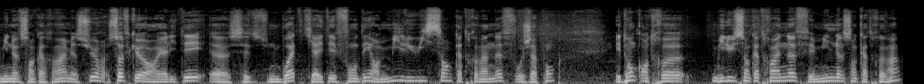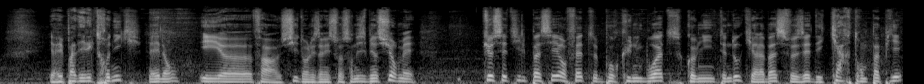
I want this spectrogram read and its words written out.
1980 bien sûr, sauf qu'en réalité euh, c'est une boîte qui a été fondée en 1889 au Japon. Et donc entre 1889 et 1980, il n'y avait pas d'électronique. Et non. Et euh, enfin si dans les années 70 bien sûr, mais que s'est-il passé en fait pour qu'une boîte comme Nintendo, qui à la base faisait des cartes en papier,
